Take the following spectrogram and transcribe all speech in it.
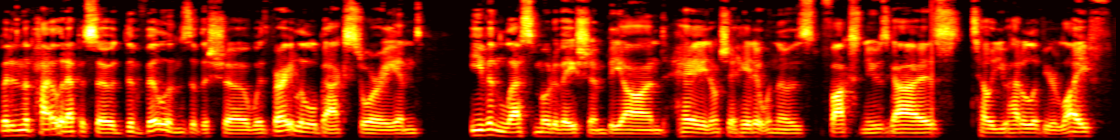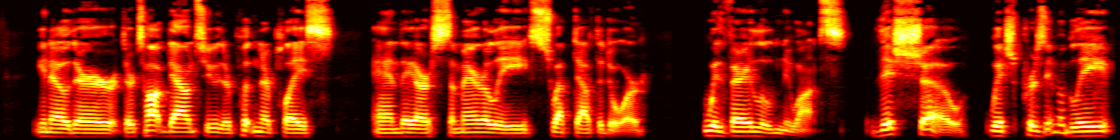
But in the pilot episode, the villains of the show, with very little backstory and even less motivation beyond, hey, don't you hate it when those Fox News guys tell you how to live your life? You know, they're they're talked down to, they're put in their place and they are summarily swept out the door with very little nuance. This show, which presumably,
